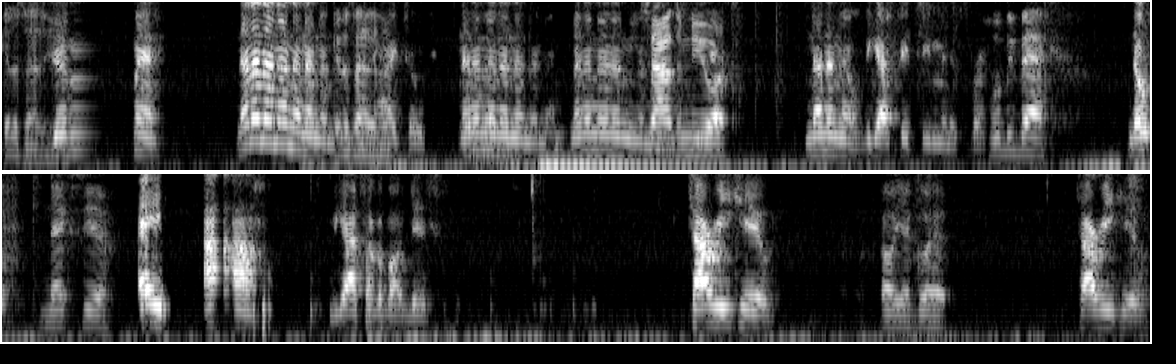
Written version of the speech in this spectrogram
Get us out of here. Good man. No, no, no, no, no, no, no. Get us outta no. here. I told you. No, no, no, no, no, no, no, no, no, no, no. Shout out to New York. No, no, no. We got 15 minutes, bro. We'll be back Nope. next year. Hey, uh, uh We gotta talk about this. Tyreek Hill. Oh yeah, go ahead. Tyreek Hill.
